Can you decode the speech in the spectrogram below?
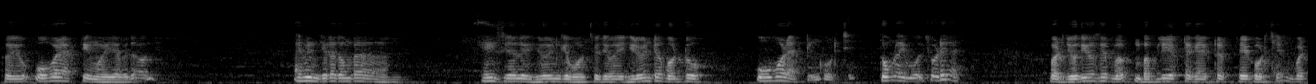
তো ওভার অ্যাক্টিং হয়ে যাবে তাহলে। আই মিন যেটা তোমরা এই সিরিয়ালের হিরোইনকে বলছো যে ভাই হিরোইনটা বড্ড ওভার অ্যাক্টিং করছে, তোমরাই বলছো, ঠিক আছে? বাট যদিও সে বাবলি একটা ক্যারেক্টার প্লে করছে বাট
